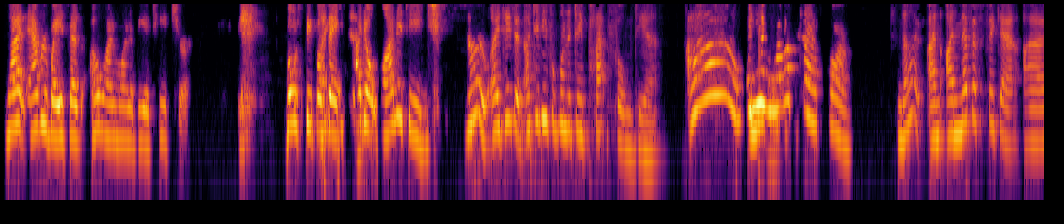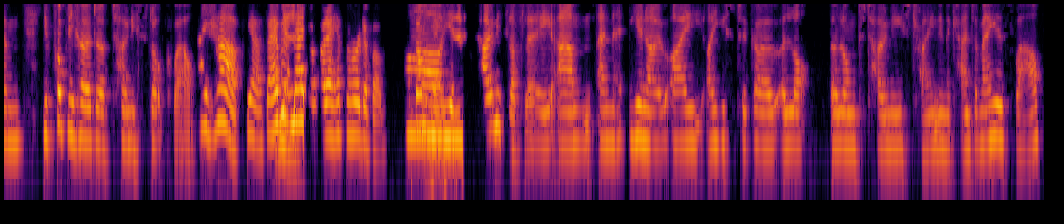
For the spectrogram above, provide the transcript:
not everybody says, "Oh, I want to be a teacher." Most people say, I, "I don't want to teach." No, I didn't. I didn't even want to do platform, dear. Oh, and you love platform. No, and I never forget. Um, you've probably heard of Tony Stockwell. I have, yes. I haven't yeah. met him, but I have heard of him. Oh, yeah, Tony's lovely. Um, and you know, I I used to go a lot along to Tony's training academy as well.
